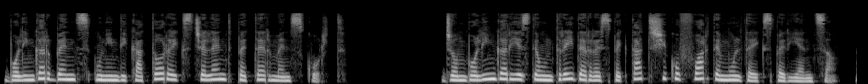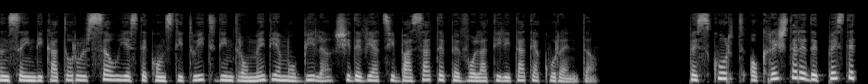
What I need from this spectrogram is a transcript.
Bollinger Bands, un indicator excelent pe termen scurt. John Bollinger este un trader respectat și cu foarte multă experiență, însă indicatorul său este constituit dintr-o medie mobilă și deviații bazate pe volatilitatea curentă. Pe scurt, o creștere de peste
